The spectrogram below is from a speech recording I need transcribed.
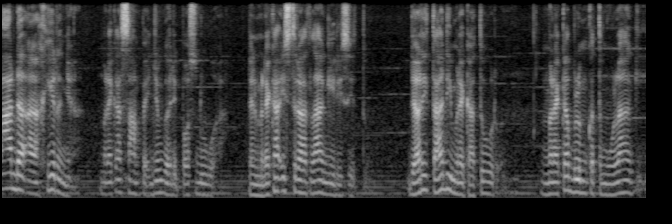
pada akhirnya mereka sampai juga di pos 2 dan mereka istirahat lagi di situ. Dari tadi mereka turun, mereka belum ketemu lagi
